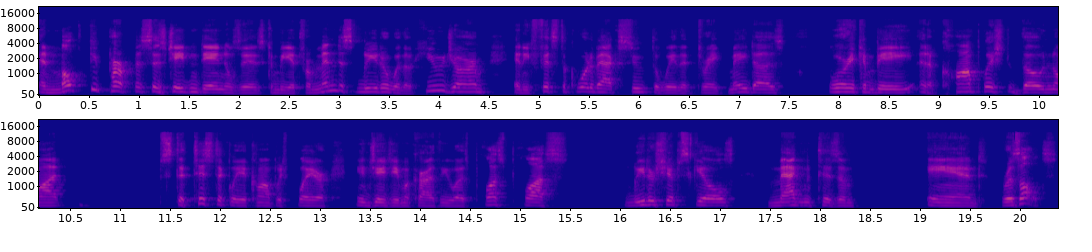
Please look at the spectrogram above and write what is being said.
and multi-purpose as Jayden Daniels is, can be a tremendous leader with a huge arm, and he fits the quarterback suit the way that Drake Maye does, or he can be an accomplished, though not statistically accomplished player in JJ McCarthy, who has plus plus leadership skills, magnetism, and results.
